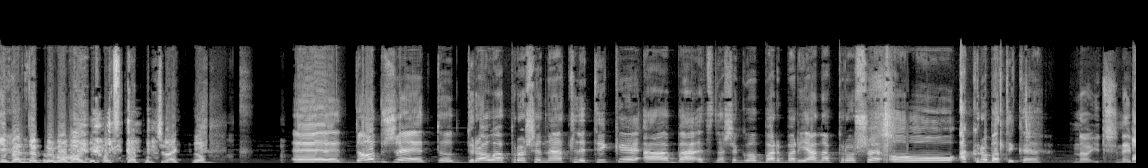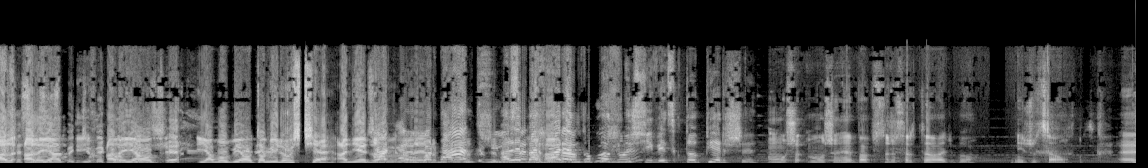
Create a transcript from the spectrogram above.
i, I będę próbował go podstopić lekko. E, dobrze, to Droła proszę na atletykę, a ba naszego Barbariana proszę o akrobatykę. No i trzy najbliższe Ale, ale, ja, ale ja, od, ja mówię o to Milusie, a nie, że Tak, o ale- Barbarian. Tak, Ale. Barbarian go podnosi, więc kto pierwszy? Muszę, muszę chyba zrestartować, bo nie rzucało. E,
